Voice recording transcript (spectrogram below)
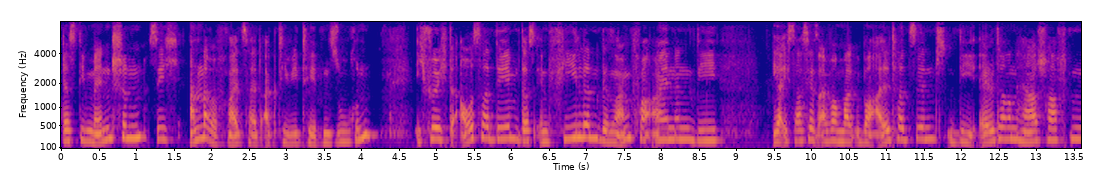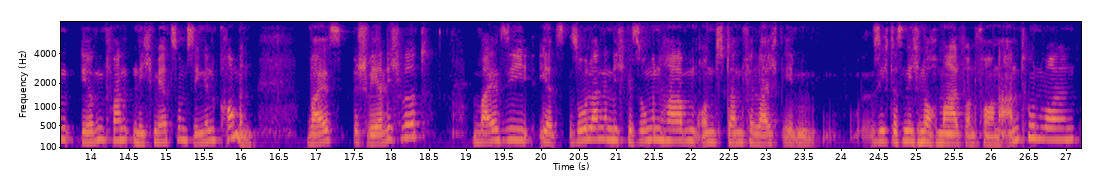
dass die Menschen sich andere Freizeitaktivitäten suchen. Ich fürchte außerdem, dass in vielen Gesangvereinen, die ja, ich sage es jetzt einfach mal, überaltert sind, die älteren Herrschaften irgendwann nicht mehr zum Singen kommen, weil es beschwerlich wird, weil sie jetzt so lange nicht gesungen haben und dann vielleicht eben sich das nicht nochmal von vorne antun wollen.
